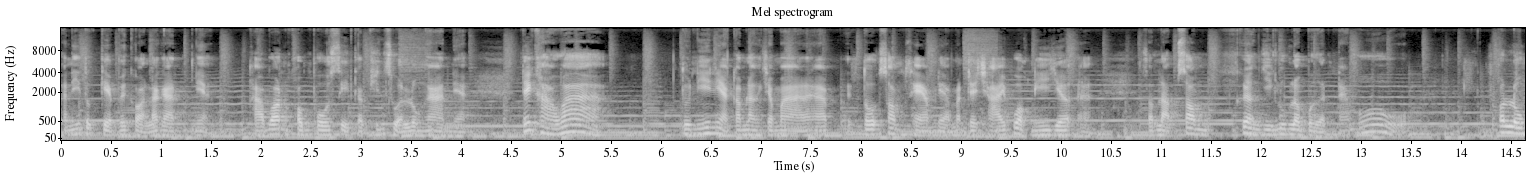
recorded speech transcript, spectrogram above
อันนี้ต้องเก็บไว้ก่อนแล้วกันเนี่ยคาร์บอนคอมโพสิตกับชิ้นส่วนโรงงานเนี่ยได้ข่าวว่าตัวนี้เนี่ยกำลังจะมานะครับโต๊ะซ่อมแซมเนี่ยมันจะใช้พวกนี้เยอะนะสำหรับซ่อมเครื่องยิงลูกระเบิดนะโอ้ก็ลง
